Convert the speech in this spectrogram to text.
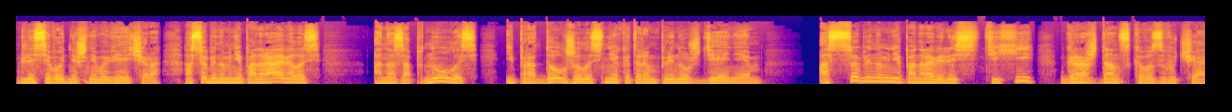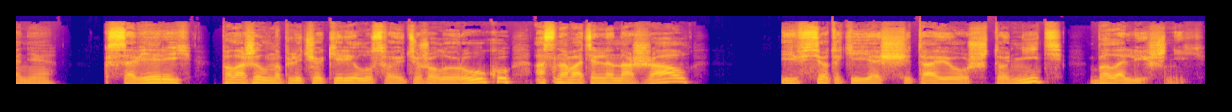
для сегодняшнего вечера! Особенно мне понравилось...» Она запнулась и продолжила с некоторым принуждением. Особенно мне понравились стихи гражданского звучания. Ксаверий положил на плечо Кириллу свою тяжелую руку, основательно нажал, и все-таки я считаю, что нить была лишней.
